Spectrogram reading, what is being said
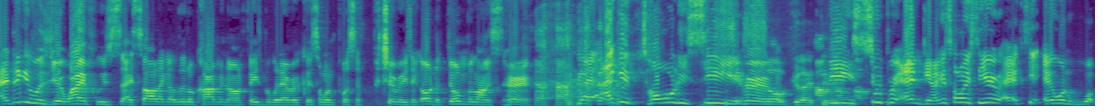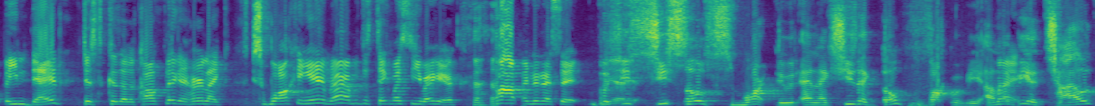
I think it was your wife who's. I saw like a little comment on Facebook, whatever, because someone posted a picture of her. He's like, "Oh, the throne belongs to her." like, I could totally see she's her so good. I'm- dude. being I'm- super endgame. I can totally see her. I can see everyone being dead just because of the conflict, and her like just walking in. "Ah, I'm gonna just take my seat right here, pop, and then that's it. But Yeah, she's yeah. she's so smart, dude, and like she's like, don't fuck with me. I might Right. be a child,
